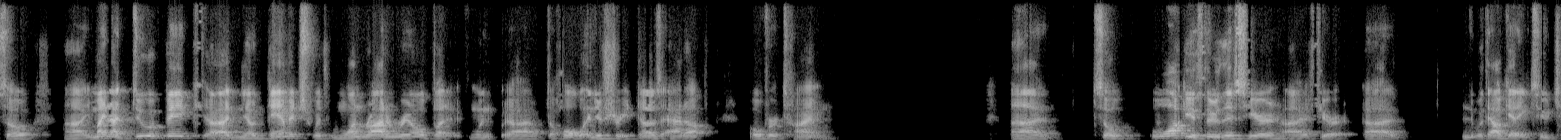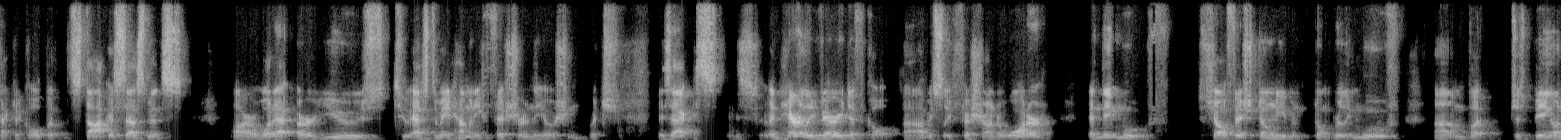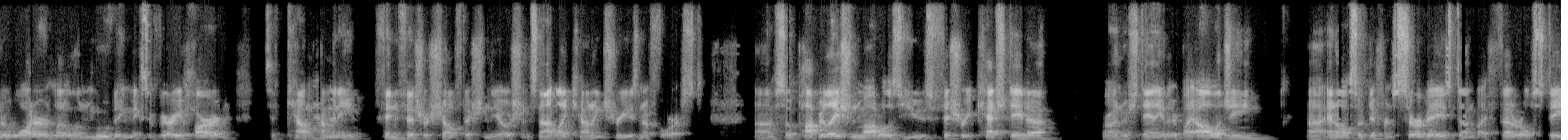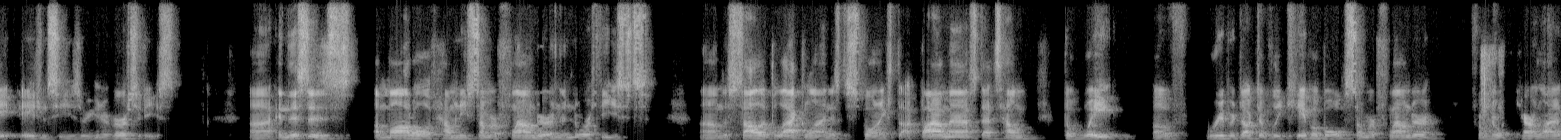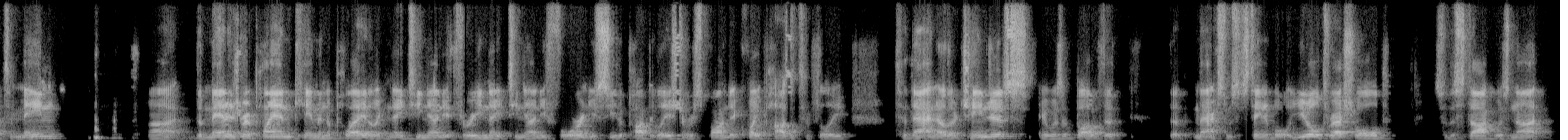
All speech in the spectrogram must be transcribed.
So uh, you might not do a big, uh, you know, damage with one rod and reel, but when uh, the whole industry does add up over time. Uh, so walk you through this here uh, if you're uh, without getting too technical, but stock assessments are what are used to estimate how many fish are in the ocean, which is, is inherently very difficult. Obviously, fish are underwater and they move. Shellfish don't even don't really move, um, but just being underwater, let alone moving, makes it very hard to count how many finfish or shellfish in the ocean. It's not like counting trees in a forest. Uh, so population models use fishery catch data or understanding of their biology, uh, and also different surveys done by federal, state agencies, or universities. Uh, and this is a model of how many summer flounder in the Northeast. Um, the solid black line is the spawning stock biomass. That's how the weight of reproductively capable summer flounder from North Carolina to Maine. Uh, the management plan came into play like 1993, 1994, and you see the population responded quite positively to that and other changes. It was above the the maximum sustainable yield threshold. So the stock was not,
